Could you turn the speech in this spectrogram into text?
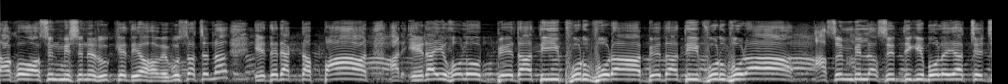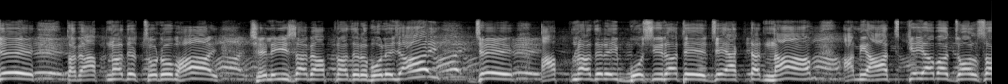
তাকেও ওয়াশিং মেশিনে ঢুকিয়ে দেওয়া হবে। বুঝতে পারছেন না? এদের একটা পাঠ, আর এরাই হলো বেদাতি ফুরফুরা বেদাতি ফুরফুরা। আসিম বিল্লা সিদ্দিকি বলে যাচ্ছে যে, তবে আপনাদের ছোট ভাই, ছেলে হিসাবে আপনাদের বলে যায় যে, আপনাদের এই বসিরহাটে যে একটা নাম, আমি আজকেই আবার জলসা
